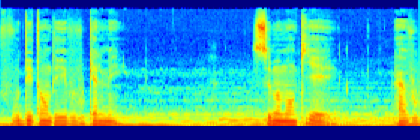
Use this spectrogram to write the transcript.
vous vous détendez, vous vous calmez. Ce moment qui est à vous.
